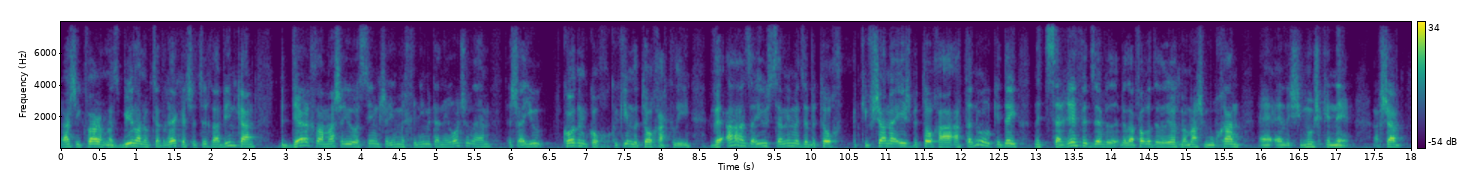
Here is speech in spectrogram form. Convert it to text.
רש"י כבר מסביר לנו קצת רקע שצריך להבין כאן, בדרך כלל מה שהיו עושים כשהיו מכינים את הנרות שלהם, זה שהיו קודם כל חוקקים לתוך הכלי, ואז היו שמים את זה בתוך כבשן האש, בתוך התנור, כדי לצרף את זה ולהפוך את זה להיות ממש מוכן אה, לשימוש כנר. עכשיו, אה, אה,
